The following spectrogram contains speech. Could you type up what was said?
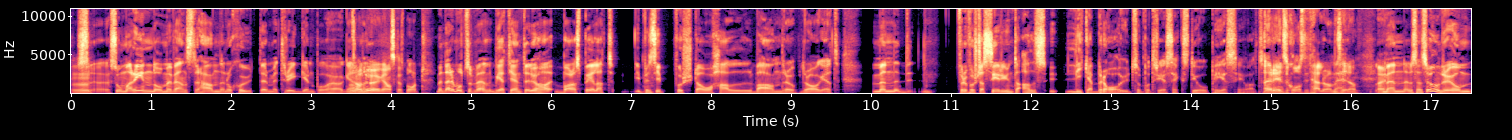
s- zoomar in då med vänsterhanden och skjuter med triggern på höger. Ja, men, nu är det ganska smart. men däremot så vet jag inte, jag har bara spelat i princip första och halva andra uppdraget. Men d- för det första ser det ju inte alls lika bra ut som på 360 och PC och allt sånt Nej, det är inte så konstigt heller å andra Nej. sidan. Nej. Men sen så undrar jag om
